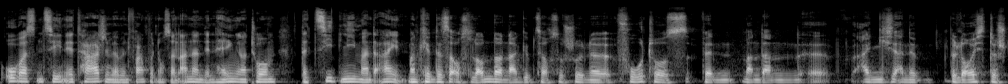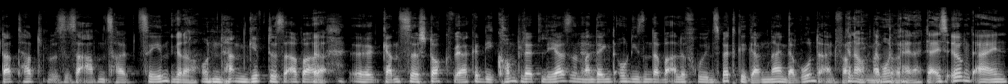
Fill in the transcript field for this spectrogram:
obersten zehn Etagen, wir haben in Frankfurt noch so einen anderen, den Hängerturm, da zieht niemand ein. Man kennt das aus London, da gibt's auch so schöne Fotos, wenn man dann äh, eigentlich eine beleuchtete Stadt hat, es ist abends halb zehn Genau. und dann gibt es aber Ja. äh, ganze Stockwerke, die komplett leer sind. Man denkt, oh, die sind aber alle früh ins Bett gegangen. Nein, da wohnt einfach Genau, da niemand wohnt drin. keiner. Da ist irgendein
